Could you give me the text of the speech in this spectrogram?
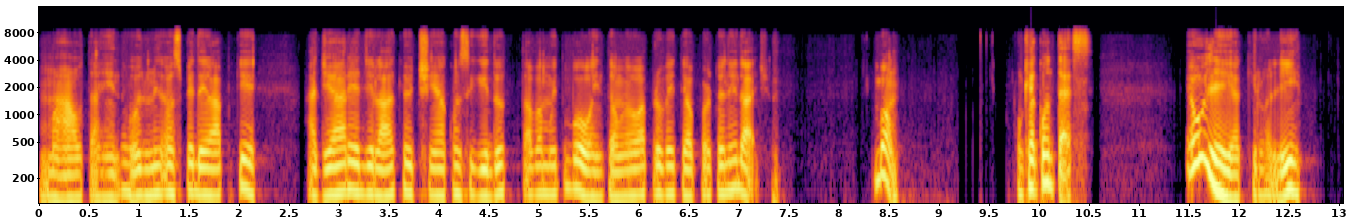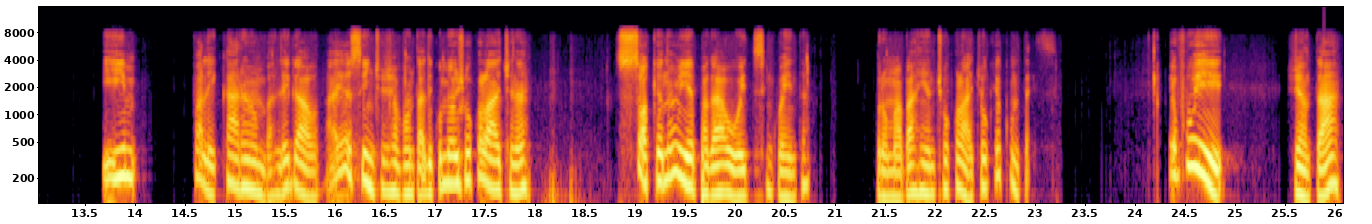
uma alta renda. Eu me hospedei lá porque a diária de lá que eu tinha conseguido estava muito boa. Então eu aproveitei a oportunidade. Bom, o que acontece? Eu olhei aquilo ali e Falei, caramba, legal. Aí eu senti já vontade de comer o chocolate, né? Só que eu não ia pagar 8,50 por uma barrinha de chocolate. O que acontece? Eu fui jantar,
